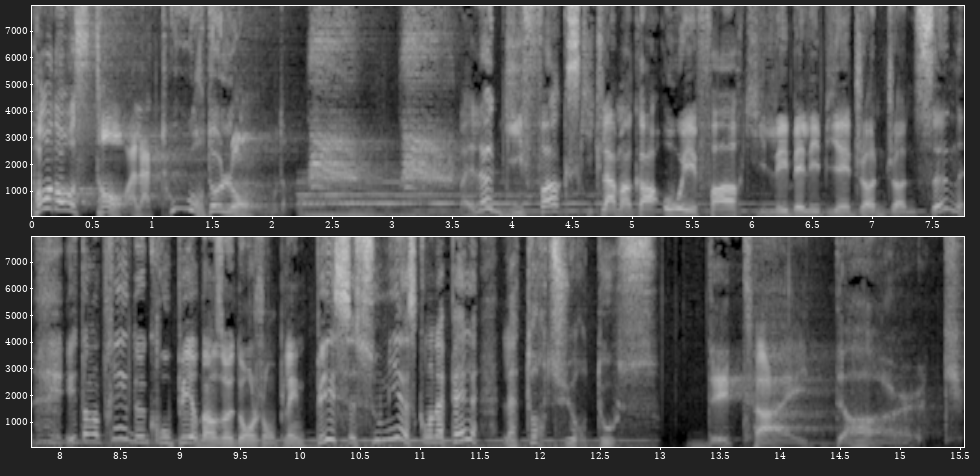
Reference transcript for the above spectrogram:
Pendant ce temps, à la Tour de Londres. Ben là, Guy Fox, qui clame encore haut et fort qu'il est bel et bien John Johnson, est en train de croupir dans un donjon plein de pistes soumis à ce qu'on appelle la torture douce. Détail dark.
